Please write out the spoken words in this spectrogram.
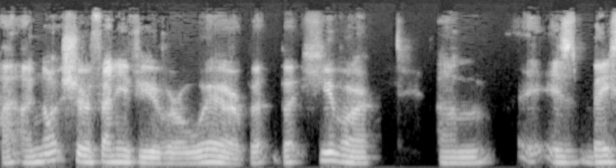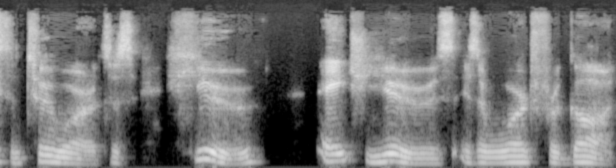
I, am not sure if any of you are aware, but, but humor um, is based in two words. Is Hu, H-U is, is a word for God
